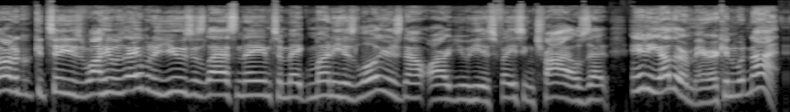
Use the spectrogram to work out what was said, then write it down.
article continues. While he was able to use his last name to make money, his lawyers now argue he is facing trials that any other American would not.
